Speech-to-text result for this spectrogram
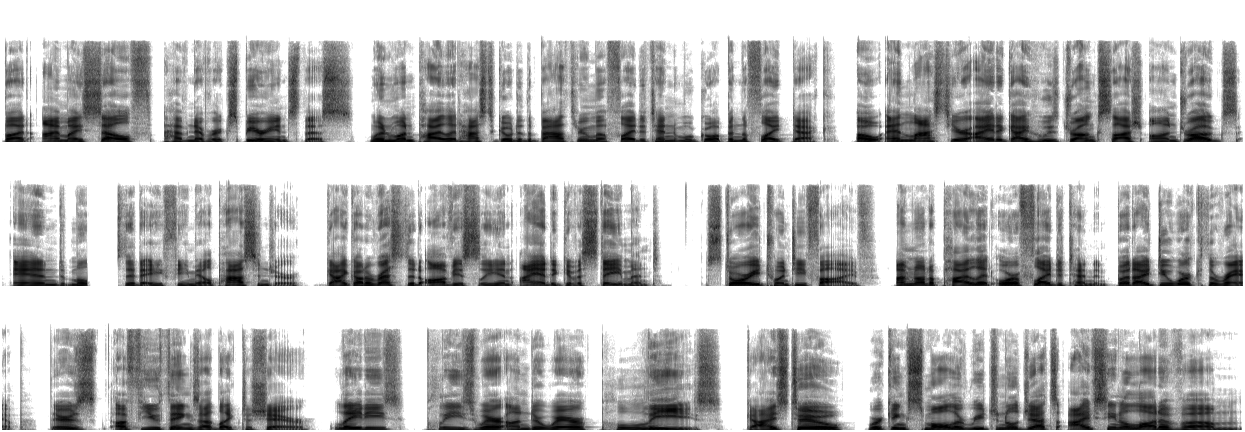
but I myself have never experienced this. When one pilot has to go to the bathroom, a flight attendant will go up in the flight deck. Oh, and last year I had a guy who was drunk slash on drugs and molested a female passenger. Guy got arrested, obviously, and I had to give a statement. Story 25. I'm not a pilot or a flight attendant, but I do work the ramp. There's a few things I'd like to share. Ladies, please wear underwear, please. Guys, too. Working smaller regional jets, I've seen a lot of, um,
